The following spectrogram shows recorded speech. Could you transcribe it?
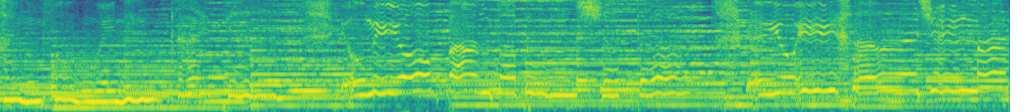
还能否为你改变，有没有办法不舍得，任由遗憾来去蔓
